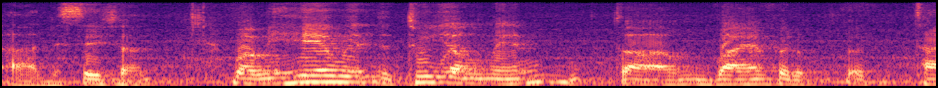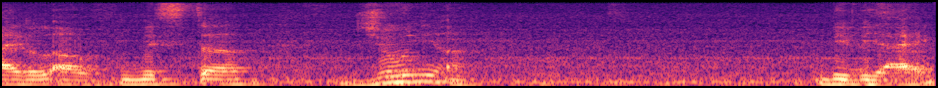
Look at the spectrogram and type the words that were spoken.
uh, decision. But we're here with the two young men um, vying for the, the title of Mr. Junior BVI.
